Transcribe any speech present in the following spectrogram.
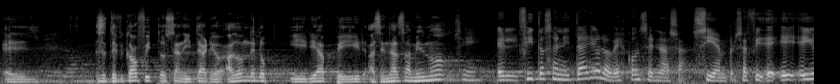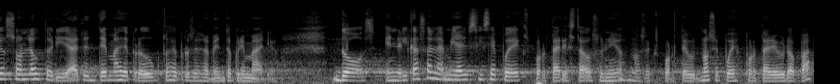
el, certificado fitosanitario, ¿a dónde lo iría a pedir? ¿A Senasa mismo? Sí, el fitosanitario lo ves con Senasa, siempre. E, e, ellos son la autoridad en temas de productos de procesamiento primario. Dos, en el caso de la miel sí se puede exportar a Estados Unidos, no se, exporte, no se puede exportar a Europa.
